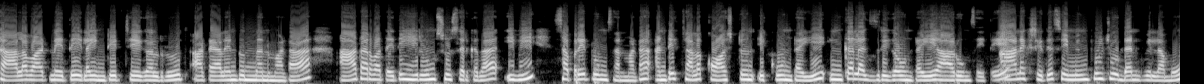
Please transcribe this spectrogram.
చాలా వాటిని అయితే ఇలా ఇమిటేట్ చేయగలరు. ఆ టాలెంట్ ఉందన్నమాట. ఆ తర్వాత అయితే ఈ రూమ్స్ చూసారు కదా ఇవి సపరేట్ రూమ్స్ అన్నమాట. అంటే చాలా కాస్ట్ ఎక్కువ ఉంటాయి ఇంకా లగ్జరీగా ఉంటాయి ఆ రూమ్స్ అయితే. ఆ నెక్స్ట్ అయితే స్విమ్మింగ్ పూల్ చూడడానికి వెళ్ళాము.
